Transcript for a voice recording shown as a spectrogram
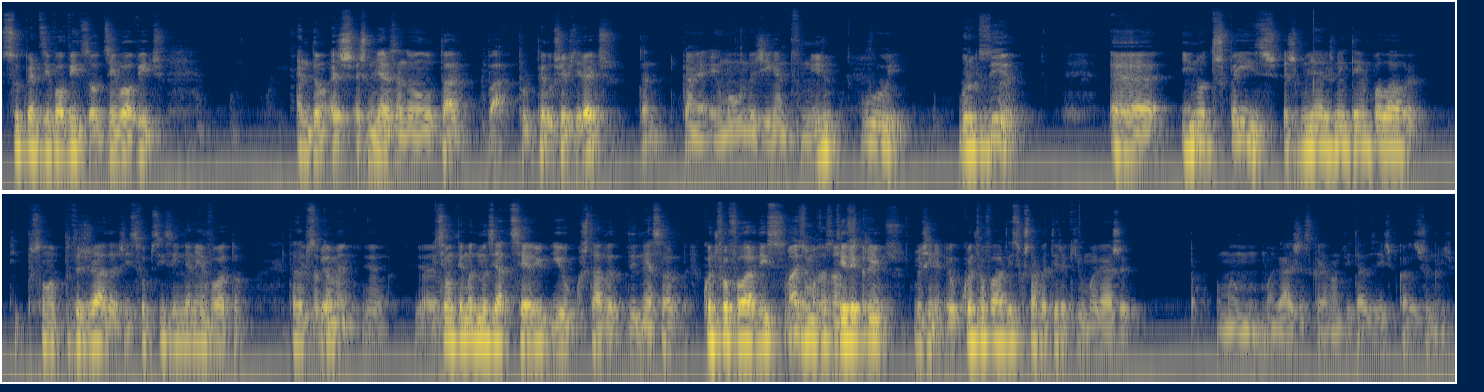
super desenvolvidos ou desenvolvidos, andam, as, as mulheres andam a lutar pá, por, pelos seus direitos, portanto, cá é uma onda gigante de feminismo. Ui, burguesia. Ah, e noutros países, as mulheres nem têm palavra, tipo, são apedrejadas e se for preciso ainda nem votam. Estás a perceber? Exatamente. yeah, yeah, Isso é um tema demasiado sério e eu gostava de, nessa. Quando for falar disso, Mais uma razão ter de aqui. Imagina, eu quando for falar disso gostava de ter aqui uma gaja. Uma, uma gaja, se calhar não devia estar a dizer isto por causa do feminismo.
